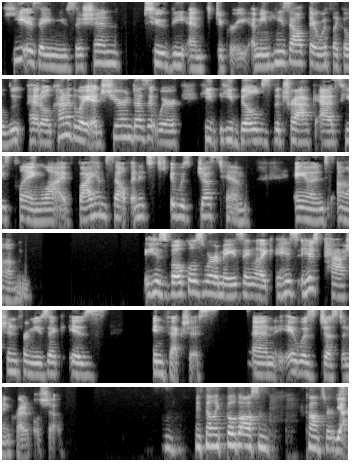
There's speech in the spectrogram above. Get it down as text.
he is a musician to the nth degree. I mean, he's out there with like a loop pedal, kind of the way Ed Sheeran does it, where he he builds the track as he's playing live by himself, and it's it was just him, and um, his vocals were amazing. Like his his passion for music is infectious, and it was just an incredible show. Hmm. It's not like both awesome concerts. Yeah.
